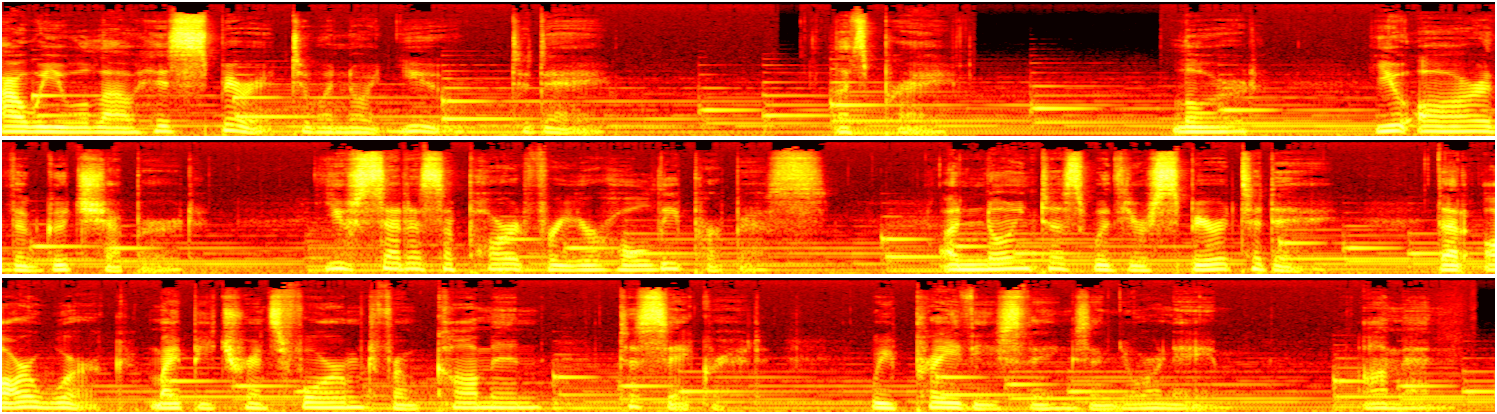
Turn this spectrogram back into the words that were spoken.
How will you allow his Spirit to anoint you today? Let's pray. Lord, you are the Good Shepherd. You set us apart for your holy purpose. Anoint us with your Spirit today, that our work might be transformed from common to sacred. We pray these things in your name. Amen.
